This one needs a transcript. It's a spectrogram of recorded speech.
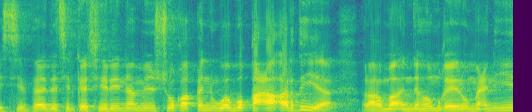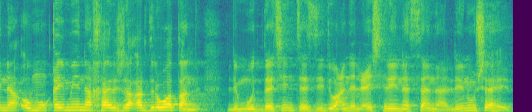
استفادة الكثيرين من شقق وبقع أرضية رغم أنهم غير معنيين أو مقيمين خارج أرض الوطن لمدة تزيد عن العشرين سنة. لنشاهد.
